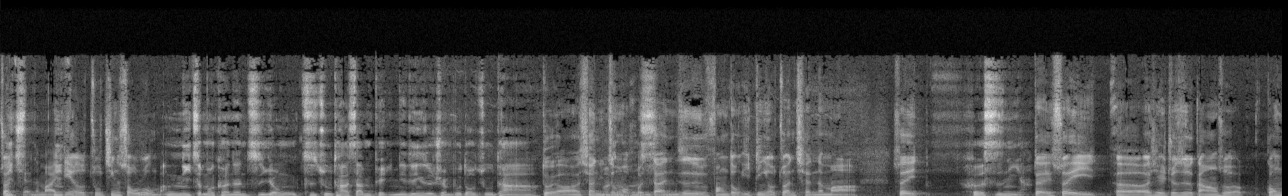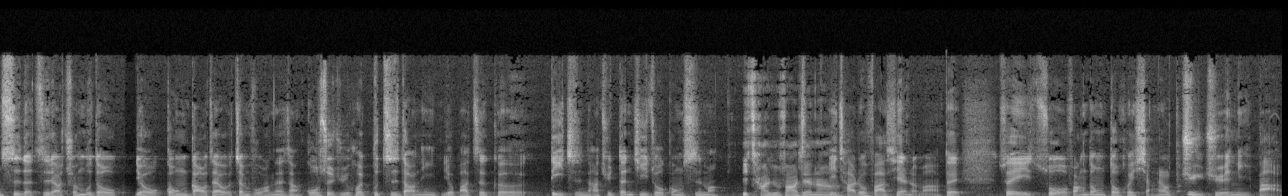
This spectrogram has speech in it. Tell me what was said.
赚钱的嘛，一定有租金收入嘛。你怎么可能只用只租他三平？你一定是全部都租他啊。对啊，像你这么混蛋，你这个房东一定有赚钱的嘛。所以核死你啊！对，所以呃，而且就是刚刚说的，公司的资料全部都有公告在我政府网站上，国税局会不知道你有把这个地址拿去登记做公司吗？一查就发现了，一查就发现了嘛。对，所以所有房东都会想要拒绝你把。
